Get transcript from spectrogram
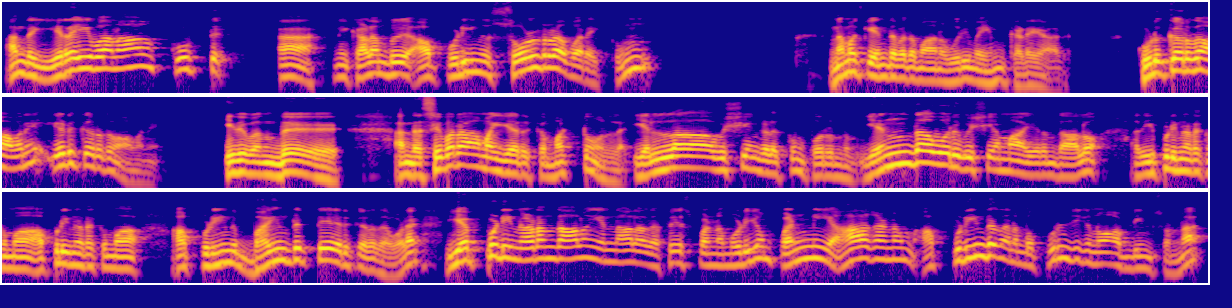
அந்த இறைவனா கூப்பிட்டு ஆ நீ கிளம்பு அப்படின்னு சொல்கிற வரைக்கும் நமக்கு எந்த விதமான உரிமையும் கிடையாது. கொடுக்கறதும் அவனே எடுக்கிறதும் அவனே. இது வந்து அந்த சிவராமையருக்கு மட்டும் இல்லை எல்லா விஷயங்களுக்கும் பொருந்தும். எந்த ஒரு விஷயமா இருந்தாலும் அது இப்படி நடக்குமா அப்படி நடக்குமா அப்படின்னு பயந்துட்டே இருக்கிறத விட எப்படி நடந்தாலும் என்னால் அதை ஃபேஸ் பண்ண முடியும் பண்ணி ஆகணும் அப்படின்றத நம்ம புரிஞ்சுக்கணும் அப்படின்னு சொன்னால்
